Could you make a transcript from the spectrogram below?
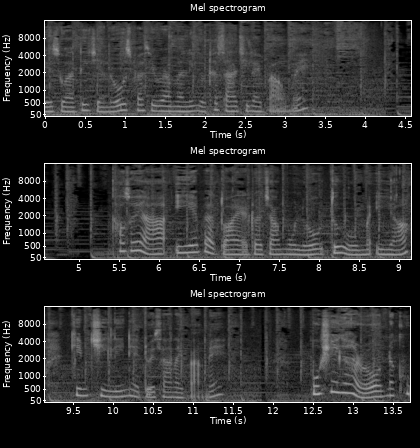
လဲဆိုတာသိချင်လို့ spicy ramen လေးကိုထပ်စားကြည့်လိုက်ပါဦးမယ်ခောက်ဆွဲကအီးရဲဘက်သွားတဲ့အတွက်ကြောင့်မို့လို့သူ့ကိုမအီအောင် kimchi လေးနဲ့တွဲစားလိုက်ပါမယ်ပိုရှင်းကတော့နှစ်ခု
